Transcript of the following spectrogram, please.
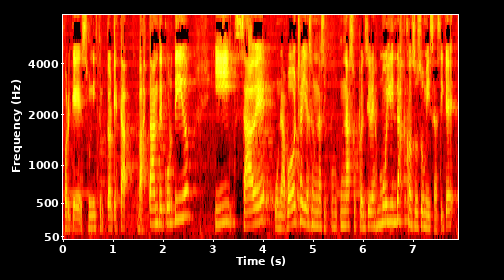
porque es un instructor que está bastante curtido y sabe una bocha y hace unas, unas suspensiones muy lindas con sus sumisas. Así que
